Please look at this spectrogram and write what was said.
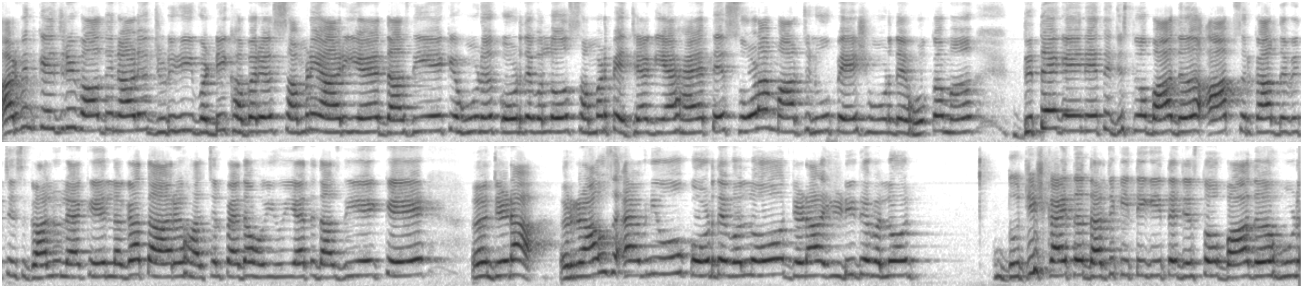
ਅਰਵਿੰਦ ਕੇਜਰੀਵਾਲ ਦੇ ਨਾਲ ਜੁੜੀ ਵੱਡੀ ਖਬਰ ਸਾਹਮਣੇ ਆ ਰਹੀ ਹੈ। ਦੱਸਦੀ ਹੈ ਕਿ ਹੁਣ ਕੋਰਟ ਦੇ ਵੱਲੋਂ ਸੰਮਣ ਭੇਜਿਆ ਗਿਆ ਹੈ ਤੇ 16 ਮਾਰਚ ਨੂੰ ਪੇਸ਼ ਹੋਣ ਦੇ ਹੁਕਮ ਦਿੱਤੇ ਗਏ ਨੇ ਤੇ ਜਿਸ ਤੋਂ ਬਾਅਦ ਆਪ ਸਰਕਾਰ ਦੇ ਵਿੱਚ ਇਸ ਗੱਲ ਨੂੰ ਲੈ ਕੇ ਲਗਾਤਾਰ ਹਲਚਲ ਪੈਦਾ ਹੋਈ ਹੋਈ ਹੈ ਤੇ ਦੱਸਦੀ ਹੈ ਕਿ ਜਿਹੜਾ ਰਾਉਜ਼ ਐਵਨਿਊ ਕੋਰਟ ਦੇ ਵੱਲੋਂ, ਜਿਹੜਾ ਈਡੀ ਦੇ ਵੱਲੋਂ ਦੂਜੀ ਸ਼ਿਕਾਇਤ ਦਰਜ ਕੀਤੀ ਗਈ ਤੇ ਜਿਸ ਤੋਂ ਬਾਅਦ ਹੁਣ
